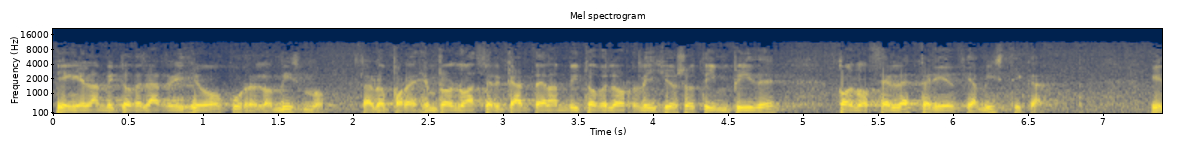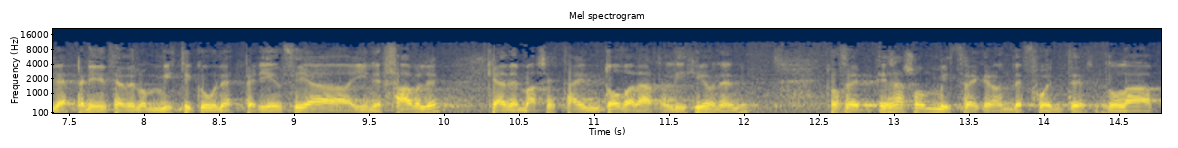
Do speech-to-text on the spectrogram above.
Y en el ámbito de la religión ocurre lo mismo. Claro, por ejemplo, no acercarte al ámbito de lo religioso te impide conocer la experiencia mística. Y la experiencia de los místicos es una experiencia inefable que además está en todas las religiones. Entonces, esas son mis tres grandes fuentes, la,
